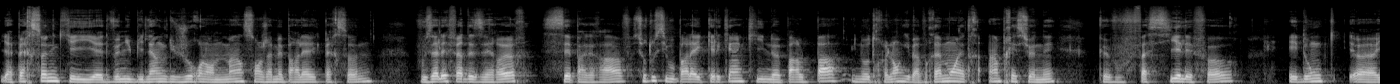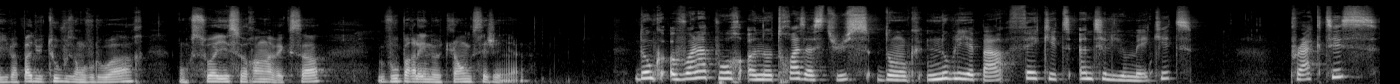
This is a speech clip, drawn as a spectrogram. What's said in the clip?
Il n'y a personne qui est devenu bilingue du jour au lendemain sans jamais parler avec personne. Vous allez faire des erreurs, c'est pas grave. Surtout si vous parlez avec quelqu'un qui ne parle pas une autre langue, il va vraiment être impressionné que vous fassiez l'effort. Et donc, euh, il va pas du tout vous en vouloir. Donc, soyez serein avec ça. Vous parlez une autre langue, c'est génial. Donc voilà pour nos trois astuces. Donc n'oubliez pas, fake it until you make it, practice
